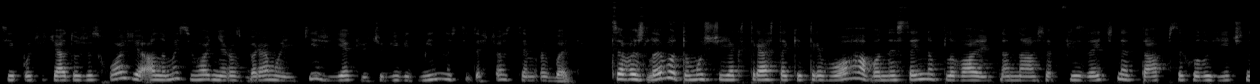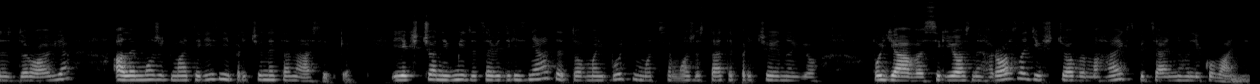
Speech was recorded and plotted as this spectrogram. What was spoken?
ці почуття дуже схожі, але ми сьогодні розберемо, які ж є ключові відмінності та що з цим робити. Це важливо, тому що як стрес, так і тривога вони сильно впливають на наше фізичне та психологічне здоров'я, але можуть мати різні причини та наслідки. І якщо не вміти це відрізняти, то в майбутньому це може стати причиною появи серйозних розладів, що вимагають спеціального лікування.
